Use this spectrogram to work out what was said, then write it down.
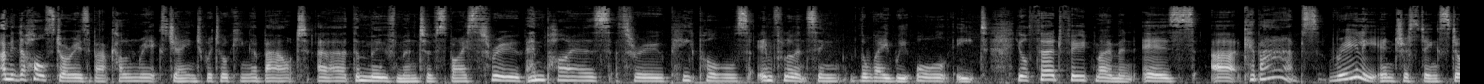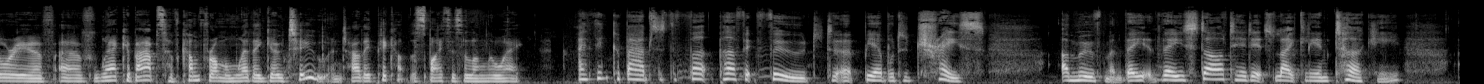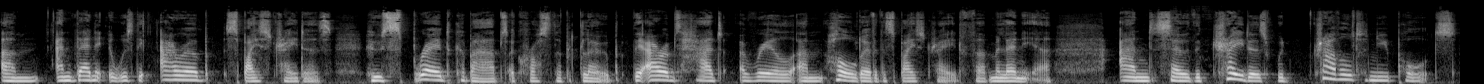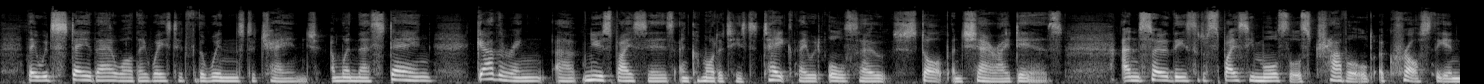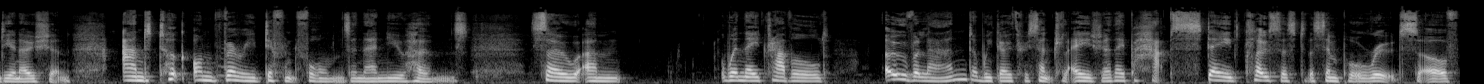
I mean, the whole story is about culinary exchange. We're talking about uh, the movement of spice through empires, through peoples, influencing the way we all eat. Your third food moment is uh, kebabs. Really interesting story of, of where kebabs have come from and where they go to and how they pick up the spices along the way. I think kebabs is the f- perfect food to be able to trace a movement. They they started it likely in Turkey, um, and then it was the Arab spice traders who spread kebabs across the globe. The Arabs had a real um, hold over the spice trade for millennia, and so the traders would travel to new ports. They would stay there while they waited for the winds to change. And when they're staying, gathering uh, new spices and commodities to take, they would also stop and share ideas. And so these sort of spicy morsels travelled across the Indian Ocean and took on very different forms in their new homes. So um, when they travelled overland and we go through Central Asia, they perhaps stayed closest to the simple roots of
